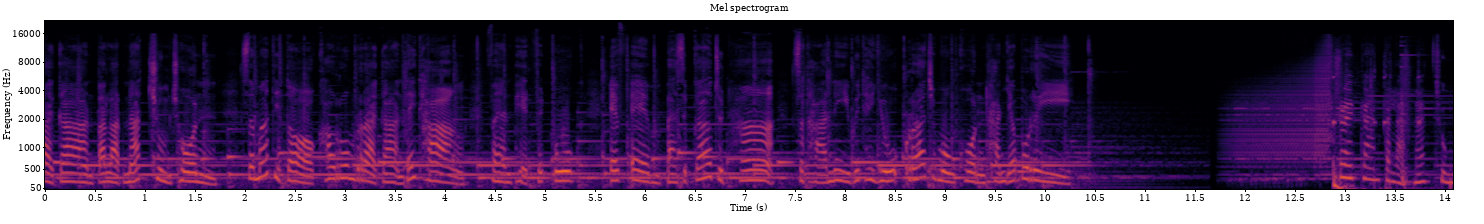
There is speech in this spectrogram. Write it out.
รายการตลาดนัดชุมชน สามารถติดต่อเข้าร่วมรายการได้ทาง แฟนเพจ Facebook FM 89.5 สถานีวิทยุราชมงคลธัญบุรี รายการตลาดนัดชุม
